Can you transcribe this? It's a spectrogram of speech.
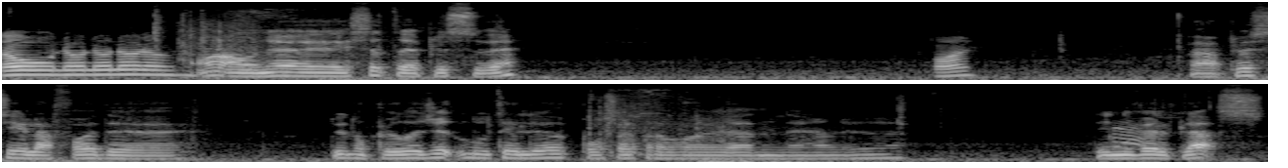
No, no, no, no, no. Ouais, on a ça euh, plus souvent. Ouais. En plus, il y a l'affaire de. Dude, on peut legit looter là, passer à travers là-dedans là. Des nouvelles places.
